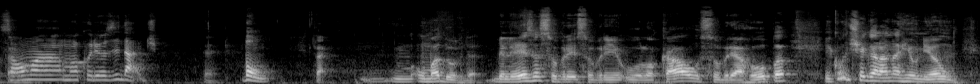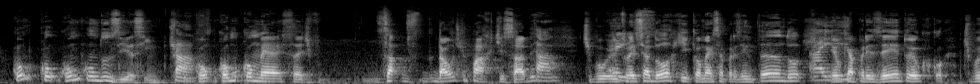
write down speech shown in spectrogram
só uma, uma curiosidade. É. Bom, uma dúvida. Beleza, sobre, sobre o local, sobre a roupa. E quando chega lá na reunião, como, como, como conduzir, assim? Tipo, tá. como, como, começa? Tipo, da onde que parte, sabe? Tá. Tipo, o é influenciador isso. que começa apresentando, Aí... eu que apresento, eu tipo,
